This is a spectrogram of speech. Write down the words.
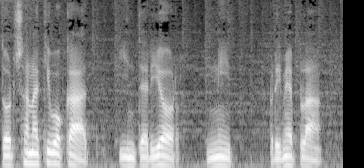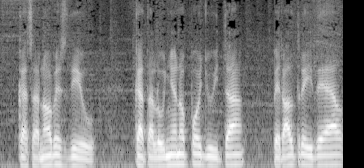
Tots s'han equivocat. Interior, nit, primer pla. Casanovas diu Catalunya no pot lluitar per altre ideal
